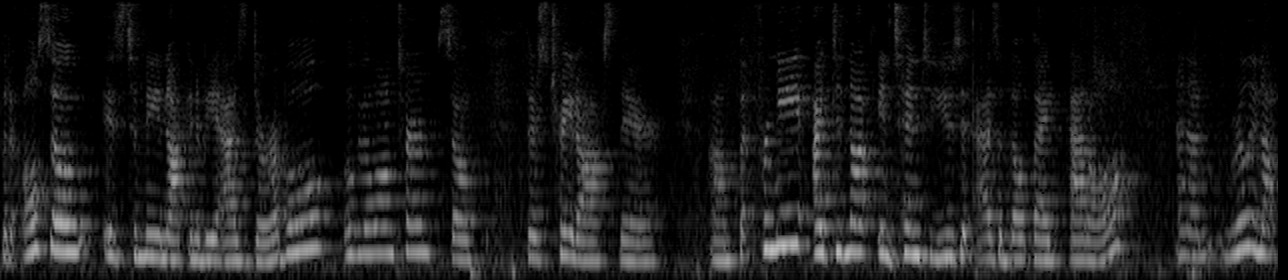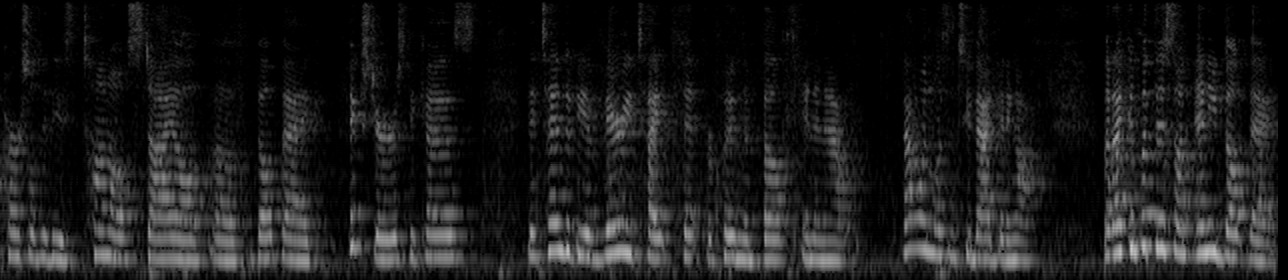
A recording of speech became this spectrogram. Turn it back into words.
but it also is to me not going to be as durable over the long term. So there's trade-offs there. Um, but for me, I did not intend to use it as a belt bag at all. And I'm really not partial to these tunnel style of belt bag fixtures because they tend to be a very tight fit for putting the belt in and out. That one wasn't too bad getting off. But I can put this on any belt bag,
